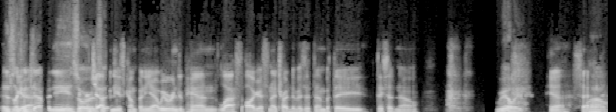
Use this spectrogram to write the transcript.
It's like yeah. a Japanese or a Japanese it... company. Yeah, we were in Japan last August, and I tried to visit them, but they they said no. really? yeah. Sad. Wow.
